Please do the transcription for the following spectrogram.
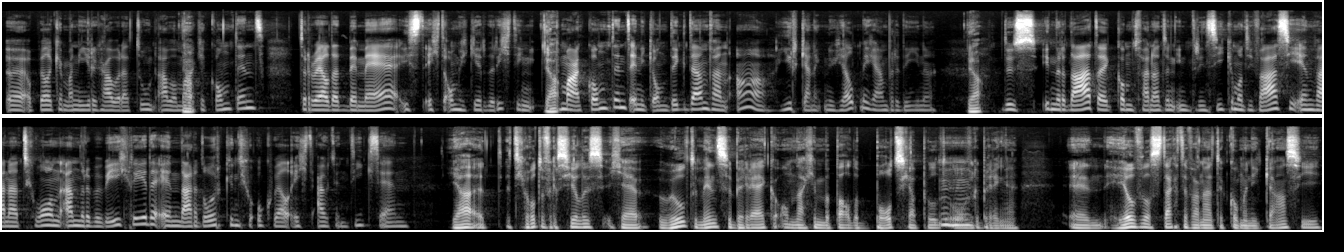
eh, op welke manier gaan we dat doen? Ah, we maken content. Terwijl dat bij mij is het echt de omgekeerde richting. Ja. Ik maak content en ik ontdek dan van, ah, hier kan ik nu geld mee gaan verdienen. Ja, Dus inderdaad, het komt vanuit een intrinsieke motivatie en vanuit gewoon een andere beweegreden. En daardoor kun je ook wel echt authentiek zijn. ja het, het grote verschil is, jij wilt mensen bereiken omdat je een bepaalde boodschap wilt Mhm. overbrengen. En heel veel starten vanuit de communicatie.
